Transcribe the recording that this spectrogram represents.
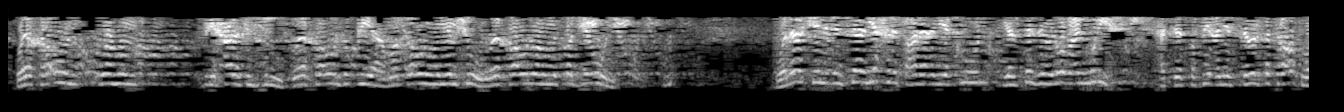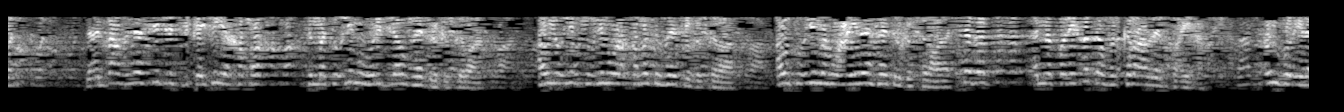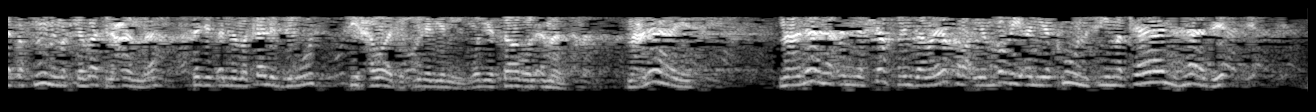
ويقرؤون وهم في حالة الجلوس ويقرؤون في القيام ويقرؤون وهم يمشون ويقرؤون وهم يضطجعون ولكن الإنسان يحرص على أن يكون يلتزم الوضع المريح حتى يستطيع أن يستمر فترة أطول. لأن بعض الناس يجلس بكيفية خطأ ثم تؤلمه رجله فيترك القراءة. أو تؤلمه رقبته فيترك القراءة. أو تؤلمه عيناه فيترك القراءة. السبب أن طريقته في القراءة غير صحيحة. انظر إلى تصميم المكتبات العامة. تجد أن مكان الجلوس في حواجز من اليمين واليسار والأمام. معناها إيش؟ معناها أن الشخص عندما يقرأ ينبغي أن يكون في مكان هادئ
